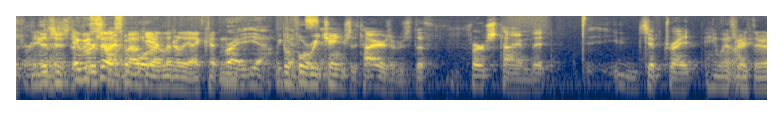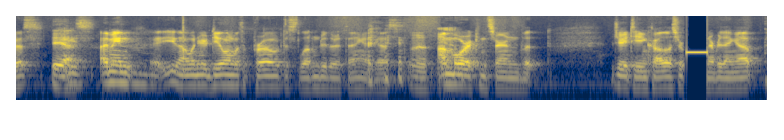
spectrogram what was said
the, this is the it was first so time smoky, before, I literally I couldn't. Right, yeah. we before we see. changed the tires. It was the first time that it zipped right. He went right through us. Yeah. He's- I mean, you know, when you're dealing with a pro, just let them do their thing, I guess. I'm more concerned that JT and Carlos are everything up.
